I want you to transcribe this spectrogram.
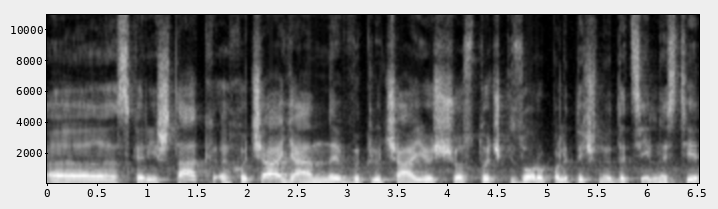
Е, Скоріш так, хоча я не виключаю, що з точки зору політичної доцільності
